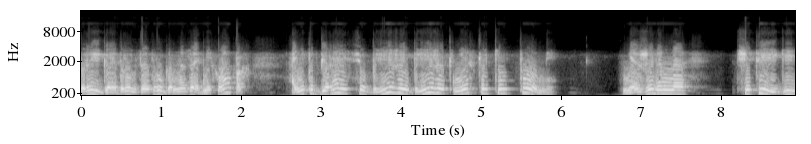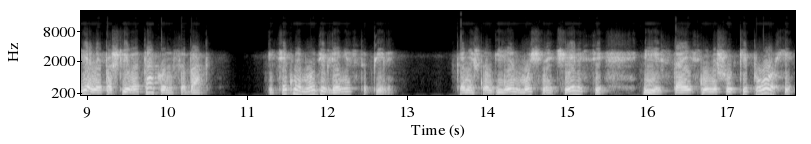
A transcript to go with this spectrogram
прыгая друг за другом на задних лапах, они подбирались все ближе и ближе к нескольким томми. Неожиданно четыре гиены пошли в атаку на собак, и те, к моему удивлению, отступили. Конечно, у гиен мощные челюсти, и стаи с ними шутки плохи,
